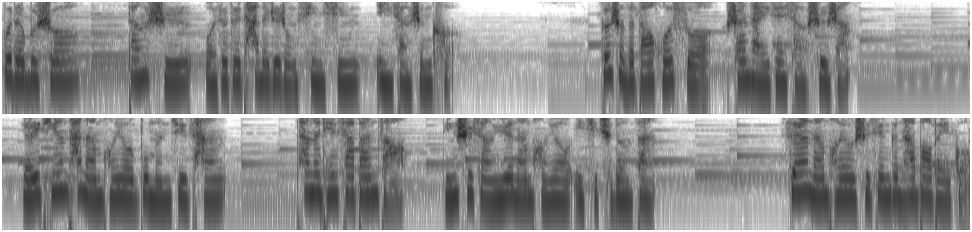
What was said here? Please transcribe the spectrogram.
不得不说，当时我就对她的这种信心印象深刻。分手的导火索拴在一件小事上。有一天，她男朋友部门聚餐，她那天下班早，临时想约男朋友一起吃顿饭。虽然男朋友事先跟她报备过，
